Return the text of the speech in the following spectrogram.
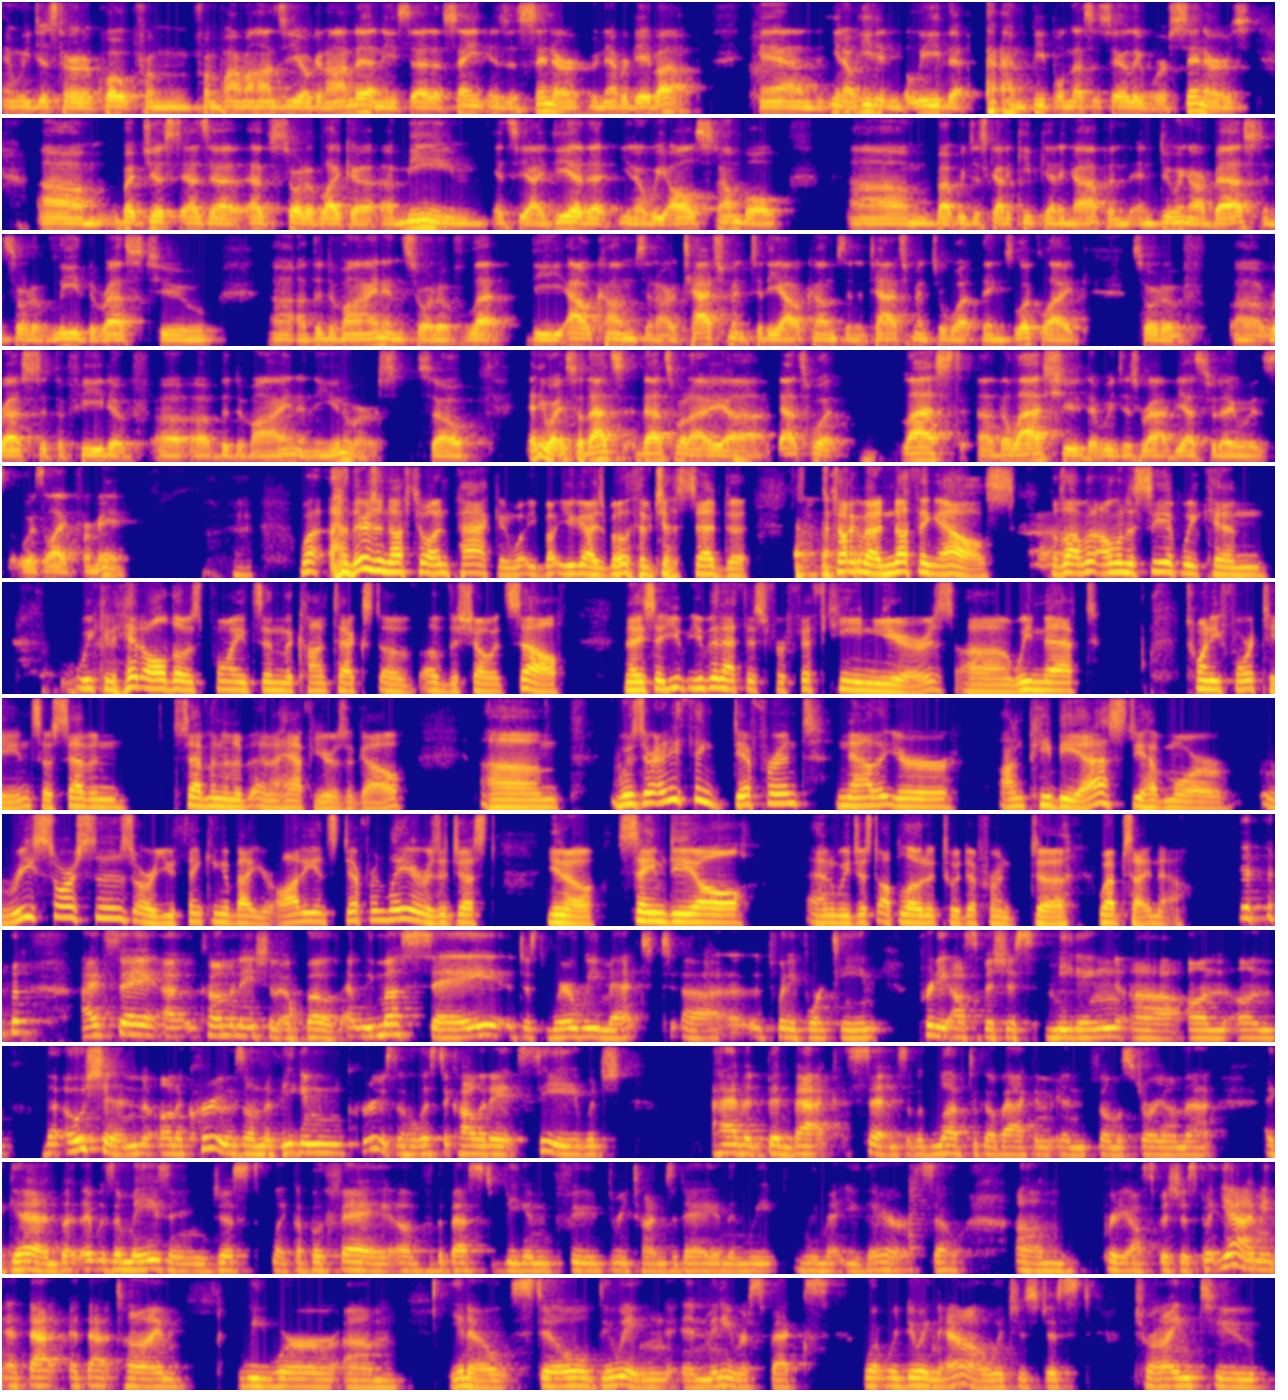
And we just heard a quote from, from Paramahansa Yogananda, and he said, a saint is a sinner who never gave up. And, you know, he didn't believe that people necessarily were sinners, um, but just as a, as sort of like a, a, meme, it's the idea that, you know, we all stumble, um, but we just got to keep getting up and, and doing our best and sort of lead the rest to, uh, the divine and sort of let the outcomes and our attachment to the outcomes and attachment to what things look like sort of uh, rest at the feet of uh, of the divine and the universe. So anyway, so that's that's what I uh, that's what last uh, the last shoot that we just wrapped yesterday was was like for me. Well, there's enough to unpack in what you, you guys both have just said to, to talk about nothing else. But I want to see if we can we can hit all those points in the context of, of the show itself. Now you say you've, you've been at this for 15 years. Uh, we met 2014, so seven, seven and a, and a half years ago. Um, was there anything different now that you're on PBS? Do you have more resources or are you thinking about your audience differently? Or is it just, you know, same deal and we just upload it to a different uh, website now? I'd say a combination of both. And we must say, just where we met, uh, 2014, pretty auspicious meeting uh, on, on the ocean on a cruise, on the vegan cruise, the Holistic Holiday at Sea, which I haven't been back since. I would love to go back and, and film a story on that again, but it was amazing, just like a buffet of the best vegan food three times a day. And then we, we met you there. So um, pretty auspicious, but yeah, I mean, at that, at that time, we were, um, you know, still doing in many respects what we're doing now, which is just trying to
